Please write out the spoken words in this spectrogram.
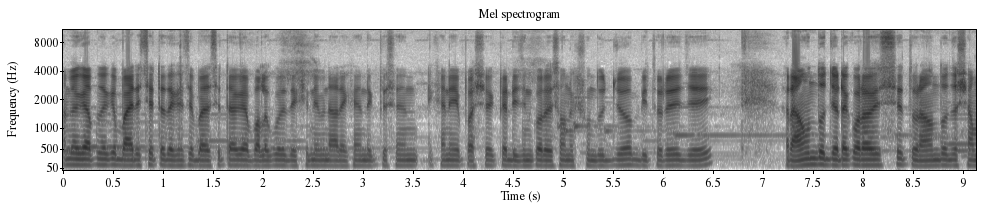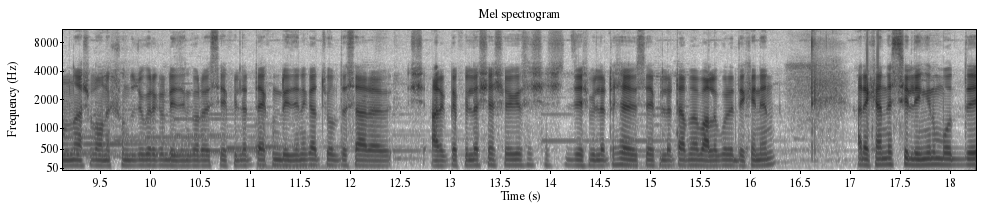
আমি আগে আপনাকে বাইরের সেটটা দেখাচ্ছি। বাইরের সেটটা আগে ভালো করে দেখে নেবেন। আর এখানে দেখতেছেন, এখানে পাশে একটা ডিজাইন করা হয়েছে অনেক সৌন্দর্য। ভিতরে যে রাউন্ড দরজাটা করা হয়েছে, তো রাউন্ড দরজার সামনে আসলে অনেক সৌন্দর্য করে একটা ডিজাইন করা হয়েছে। এই পিলারটা এখন ডিজাইনের কাজ চলতেছে আর আরেকটা ফিলার শেষ হয়ে গেছে। যে ফিলারটা শেষ হয়েছে এই পিলারটা আপনার ভালো করে দেখে নেন। আর এখানে সিলিংয়ের মধ্যে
